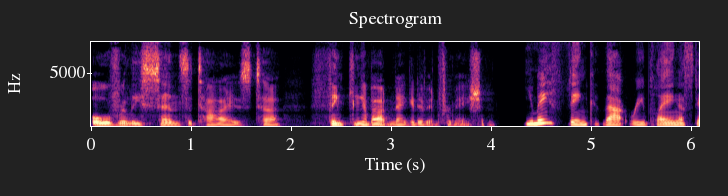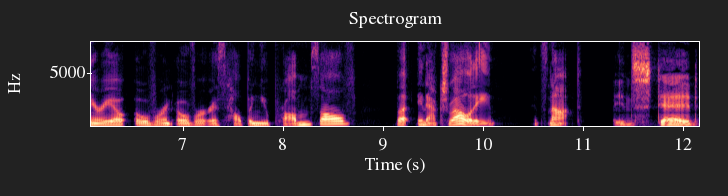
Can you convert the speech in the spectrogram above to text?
overly sensitized to thinking about negative information. You may think that replaying a scenario over and over is helping you problem solve, but in actuality, it's not. Instead,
